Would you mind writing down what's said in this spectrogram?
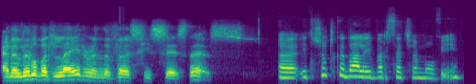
And a little bit later in the verse, he says this E, I troszeczkę dalej w wersecie mówi:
